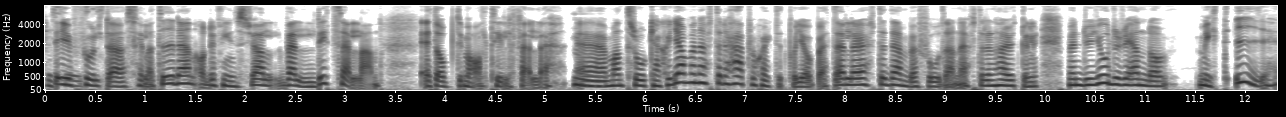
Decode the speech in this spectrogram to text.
Det är ju Precis. fullt ös hela tiden och det finns ju all, väldigt sällan ett optimalt tillfälle. Eh, man tror kanske, ja men efter det här projektet på jobbet eller efter den befordran, efter den här utbildningen. Men du gjorde det ändå mitt i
